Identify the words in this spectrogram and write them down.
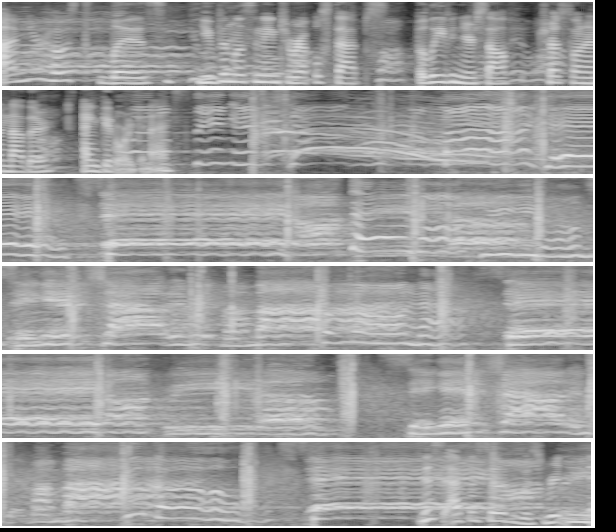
I'm your host, Liz. You've been listening to Rebel Steps. Believe in yourself, trust one another, and get organized. Episode was written,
